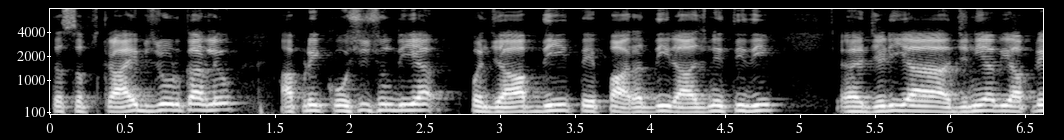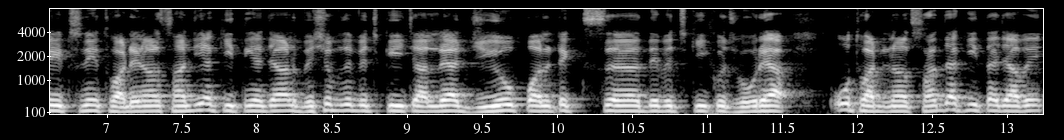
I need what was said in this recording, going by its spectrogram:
ਤਾਂ ਸਬਸਕ੍ਰਾਈਬ ਜ਼ਰੂਰ ਕਰ ਲਿਓ। ਆਪਣੀ ਕੋਸ਼ਿਸ਼ ਹੁੰਦੀ ਆ ਪੰਜਾਬ ਦੀ ਤੇ ਭਾਰਤ ਦੀ ਰਾਜਨੀਤੀ ਦੀ। ਜਿਹੜੀ ਆ ਜਿੰਨੀਆਂ ਵੀ ਅਪਡੇਟਸ ਨੇ ਤੁਹਾਡੇ ਨਾਲ ਸਾਂਝੀਆਂ ਕੀਤੀਆਂ ਜਾਣ, ਵਿਸ਼ਵ ਦੇ ਵਿੱਚ ਕੀ ਚੱਲ ਰਿਹਾ ਜੀਓ ਪੋਲਿਟਿਕਸ ਦੇ ਵਿੱਚ ਕੀ ਕੁਝ ਹੋ ਰਿਹਾ, ਉਹ ਤੁਹਾਡੇ ਨਾਲ ਸਾਂਝਾ ਕੀਤਾ ਜਾਵੇ।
